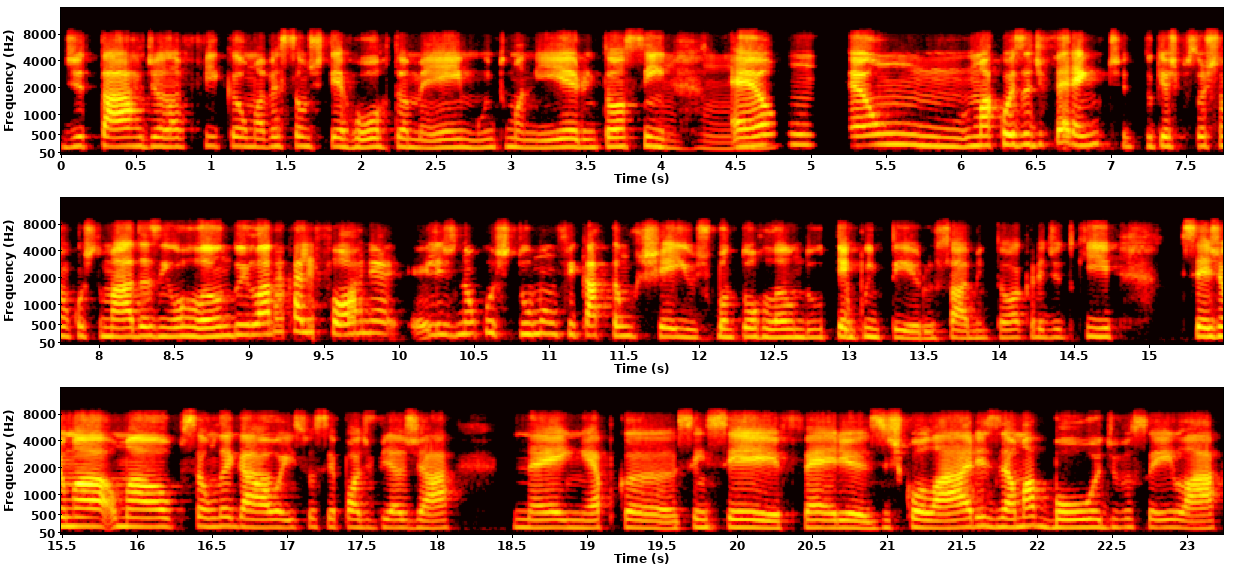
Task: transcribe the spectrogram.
de tarde ela fica uma versão de terror também, muito maneiro. Então, assim, é uhum. é, um, é um, uma coisa diferente do que as pessoas estão acostumadas em Orlando. E lá na Califórnia, eles não costumam ficar tão cheios quanto Orlando o tempo inteiro, sabe? Então, acredito que seja uma, uma opção legal aí, se você pode viajar né, em época sem ser férias escolares, é uma boa de você ir lá.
